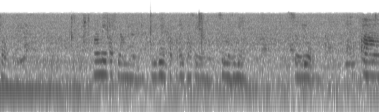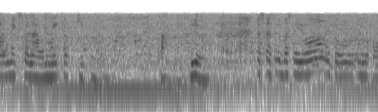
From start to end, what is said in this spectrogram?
Chok. Ayan. Mga makeup lang yan. Hindi ko yung papakita sa inyo kasi madumi. So, yun. Ah, next na lang, yung makeup kit na. Tama. Yun. Tapos nasa labas na yung itong ano ko,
